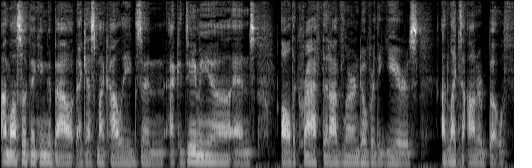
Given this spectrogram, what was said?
I'm also thinking about, I guess, my colleagues in academia and all the craft that I've learned over the years. I'd like to honor both.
